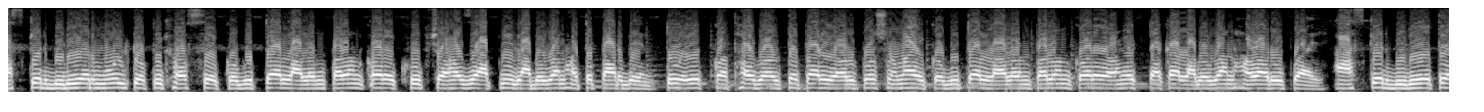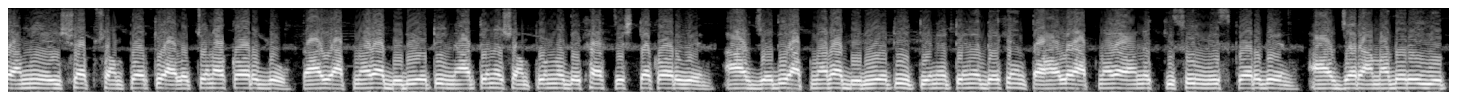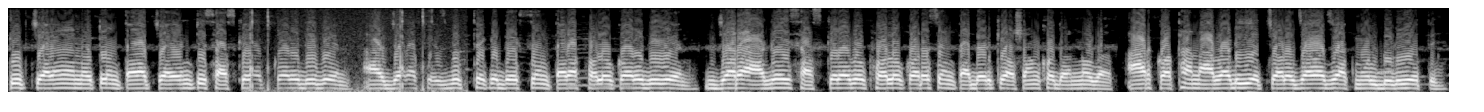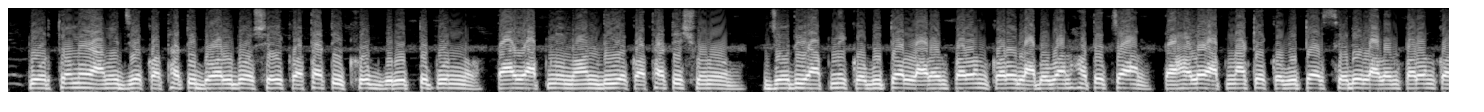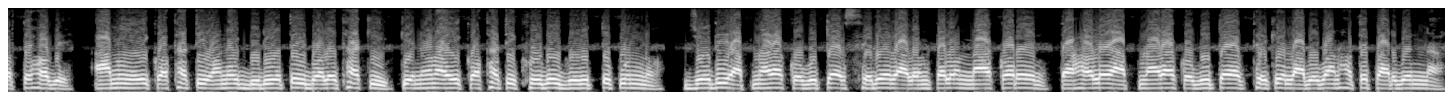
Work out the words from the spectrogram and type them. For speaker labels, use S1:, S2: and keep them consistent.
S1: আজকের ভিডিওর মূল টপিক হচ্ছে কবুতর লালন পালন করে খুব সহজে আপনি লাভবান হতে পারবেন। তো এক কথায় বলতে পারি, অল্প সময়ে কবুতর লালন পালন করে অনেক টাকা লাভবান হওয়ার উপায়। আজকের ভিডিওতে আমি এইসব সম্পর্কে আলোচনা করব, তাই আপনারা ভিডিওটি না টেনে সম্পূর্ণ দেখার চেষ্টা করবেন। আর যদি আপনারা ভিডিওটি টেনে টেনে দেখেন, তাহলে আপনারা অনেক কিছুই মিস করবেন। আর যারা আমাদের এই ইউটিউব চ্যানেলে নতুন তারা চ্যানেলটি সাবস্ক্রাইব করে দিবেন। আর যারা ফেসবুক থেকে দেখছেন, তারা ফলো করে দিবেন। যারা আগেই সাবস্ক্রাইব ও ফলো করেছেন, তাদেরকে অসংখ্য ধন্যবাদ। আর কথা না বাড়িয়ে চলে যাওয়া যাক মূল ভিডিওতে। প্রথমে আমি যে কথাটি বলব, সেই কথাটি খুব গুরুত্বপূর্ণ। তাই আপনি মন দিয়ে কথাটি শুনুন। যদি আপনি কবুতর লালন পালন করে লাভবান হতে চান, তাহলে আপনাকে কবুতর ছেড়ে লালন পালন করতে হবে। আমি এই কথাটি অনেক ভিডিওতেই বলে থাকি, কেননা এই কথাটি খুবই গুরুত্বপূর্ণ। যদি আপনারা কবুতর ছেড়ে লালন পালন না করেন, তাহলে আপনারা কবুতর থেকে লাভবান হতে পারবেন না।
